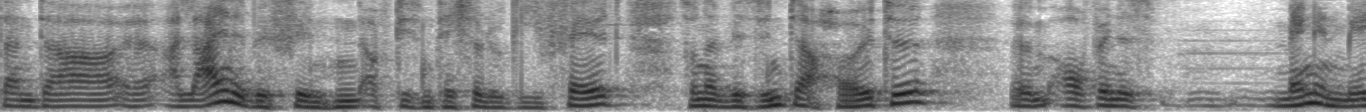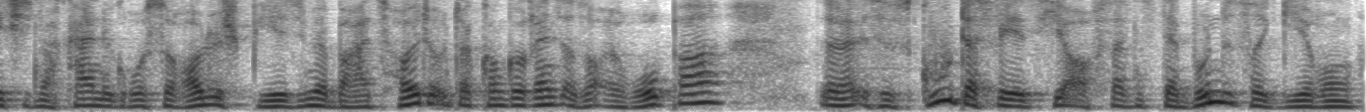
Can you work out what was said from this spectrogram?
dann da äh, alleine befinden auf diesem Technologiefeld, sondern wir sind da heute, ähm, auch wenn es mengenmäßig noch keine große Rolle spielt, sind wir bereits heute unter Konkurrenz, also Europa. Äh, es ist gut, dass wir jetzt hier auch seitens der Bundesregierung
